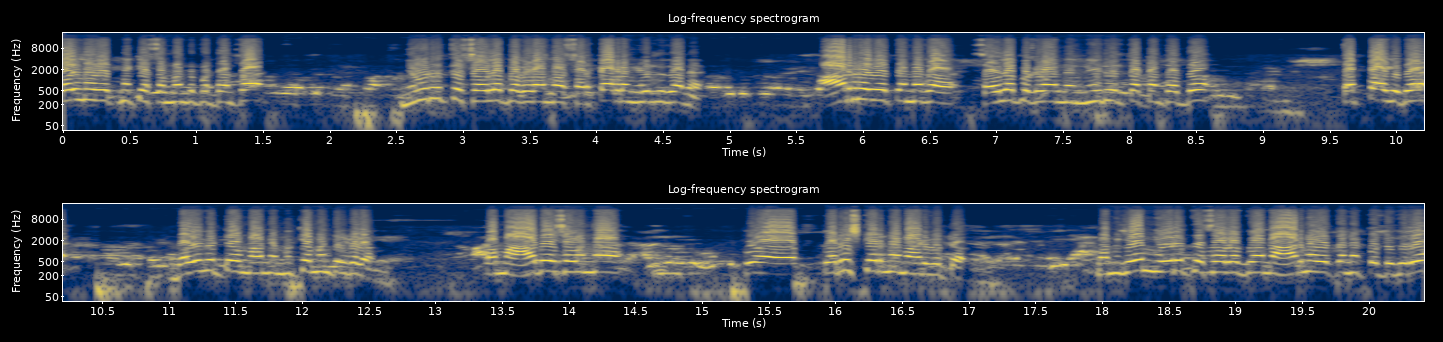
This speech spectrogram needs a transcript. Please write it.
ಏಳನೇ ವೇತನಕ್ಕೆ ಸಂಬಂಧಪಟ್ಟಂತ ನಿವೃತ್ತಿ ಸೌಲಭ್ಯಗಳನ್ನ ಸರ್ಕಾರ ನೀಡಿದ್ದಾನೆ. ಆರನೇ ವೇತನದ ಸೌಲಭ್ಯಗಳನ್ನು ನೀಡಿರ್ತಕ್ಕಂಥದ್ದು ತಪ್ಪಾಗಿದೆ. ದಯವಿಟ್ಟು ಮಾನ್ಯ ಮುಖ್ಯಮಂತ್ರಿಗಳು ತಮ್ಮ ಆದೇಶವನ್ನ ಪರಿಷ್ಕರಣೆ ಮಾಡಿಬಿಟ್ಟು ನಮಗೇನು ನಿವೃತ್ತಿ ಸೌಲಭ್ಯವನ್ನು ಆರನೇ ವೇತನ ಕೊಟ್ಟಿದ್ದೀರಿ,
